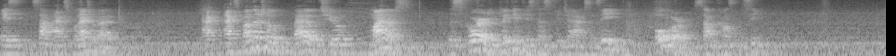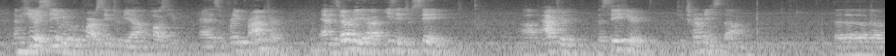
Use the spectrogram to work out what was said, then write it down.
is some exponential value. exponential value to minus the square Euclidean distance between x and z over some constant c. And here c will require c to be uh, positive, and it's a free parameter. And it's very uh, easy to see. Uh, the c here determines the the the the,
